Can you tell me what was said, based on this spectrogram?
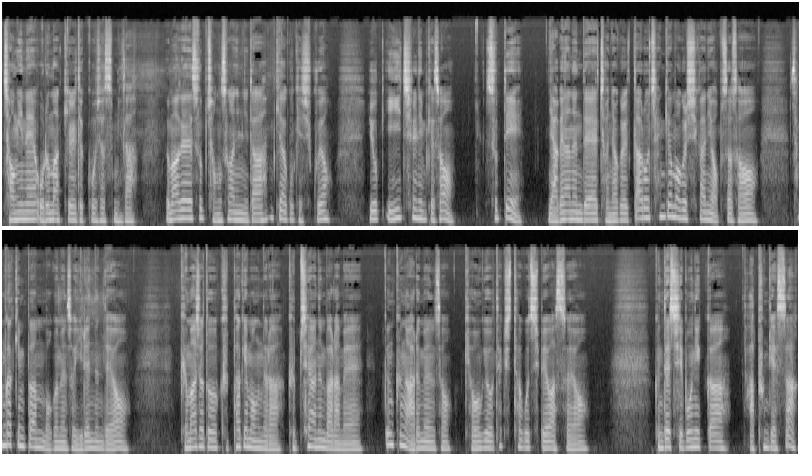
정인의 오르막길 듣고 오셨습니다. 음악의 숲 정승환입니다. 함께하고 계시고요. 6227님께서 숲디 야근하는데 저녁을 따로 챙겨 먹을 시간이 없어서 삼각김밥 먹으면서 일했는데요. 그마저도 급하게 먹느라 급체하는 바람에 끙끙 앓으면서 겨우겨우 택시 타고 집에 왔어요. 근데 집 오니까 아픈 게 싹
